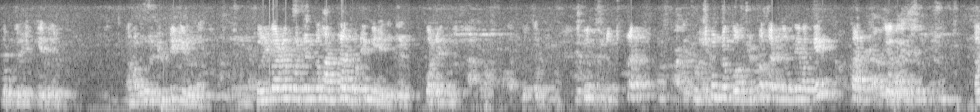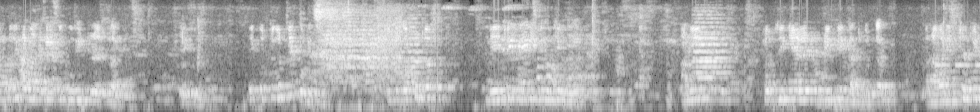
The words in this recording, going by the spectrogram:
করতে শিখিয়েছেন। আমার কোনো ছুটি ছিল না। শনিবারের পর্যন্ত হাতটা ধরে নিয়ে যেতেন পরে প্রচণ্ড কষ্টতার মধ্যে আমাকে তারপরে আস্তে আস্তে খুব ইন্টারেস্ট লাগে এই করতে। করতে করেছি। কিন্তু তখন যখন মেয়েকে আমি সব সিনিয়রের ব্রিফে কাজ করতাম। কারণ আমার ইচ্ছা ছিল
